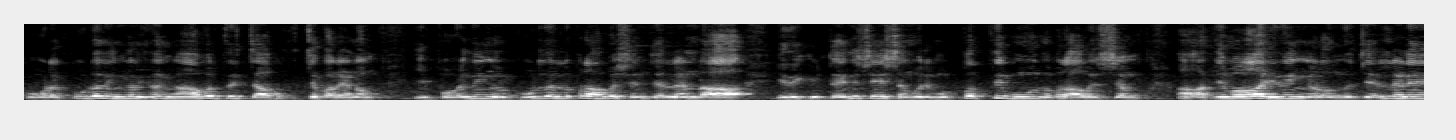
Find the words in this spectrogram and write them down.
കൂടെ കൂടെ നിങ്ങൾ ഇതങ്ങ് ആവർത്തിച്ച് ആവർത്തിച്ച് പറയണം. ഇപ്പോൾ നിങ്ങൾ കൂടുതൽ പ്രാവശ്യം ചെല്ലണ്ട. ഇത് കിട്ടിയതിന് ശേഷം ഒരു മുപ്പത്തി മൂന്ന് പ്രാവശ്യം ആദ്യമായി നിങ്ങളൊന്ന് ചെല്ലണേ.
